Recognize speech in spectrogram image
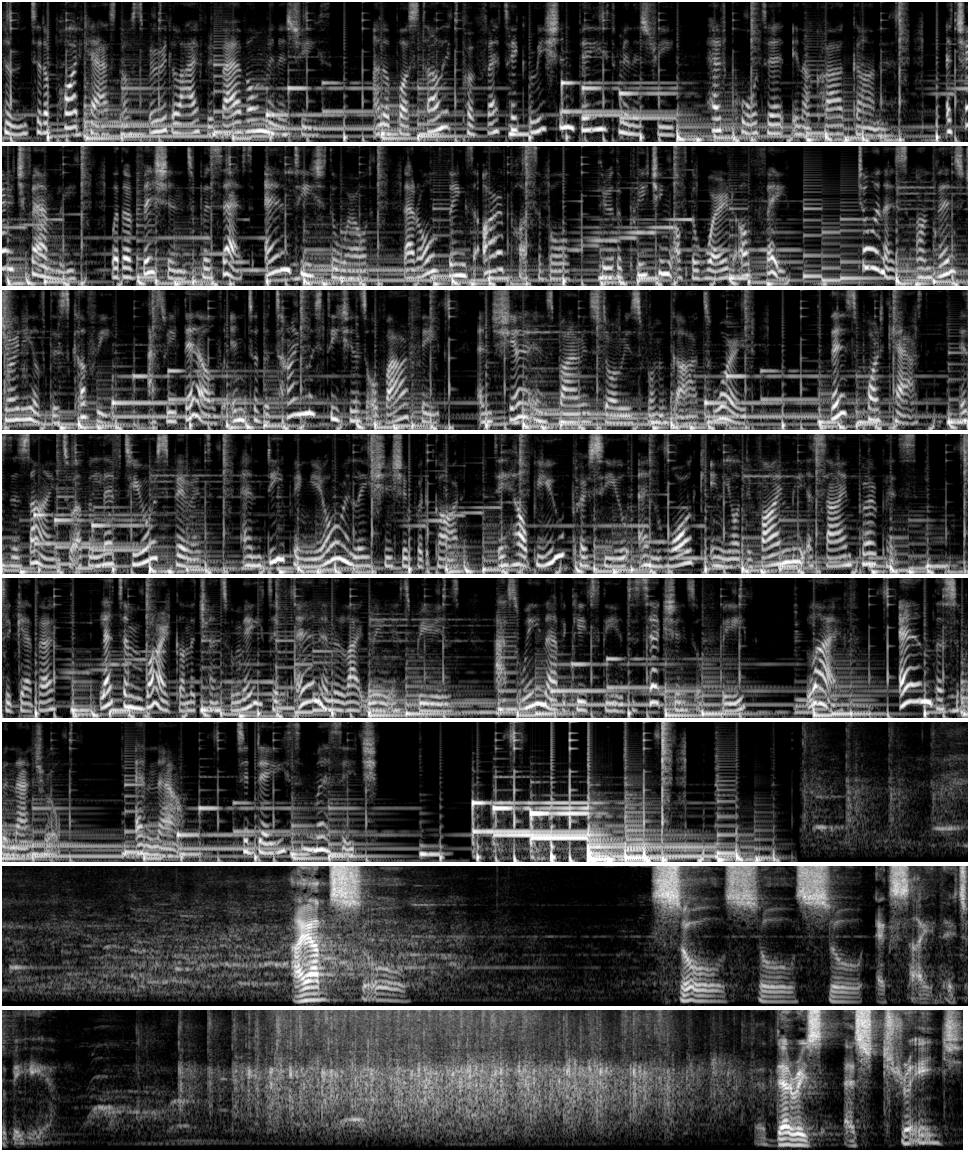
Welcome to the podcast of Spirit Life Revival Ministries, an apostolic prophetic mission based ministry headquartered in Accra, Ghana. A church family with a vision to possess and teach the world that all things are possible through the preaching of the word of faith. Join us on this journey of discovery as we delve into the timeless teachings of our faith and share inspiring stories from God's Word. This podcast is designed to uplift your spirit and deepen your relationship with God to help you pursue and walk in your divinely assigned purpose. Together, let's embark on a transformative and enlightening experience as we navigate the intersections of faith, life, and the supernatural. And now, today's message. I am so, so, so, so excited to be here. There is a strange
